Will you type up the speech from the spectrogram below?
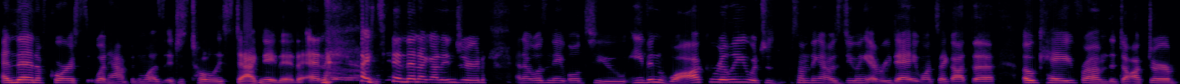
And then of course, what happened was it just totally stagnated. And I mm. and then I got injured and I wasn't able to even walk really, which is something I was doing every day once I got the okay from the doctor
